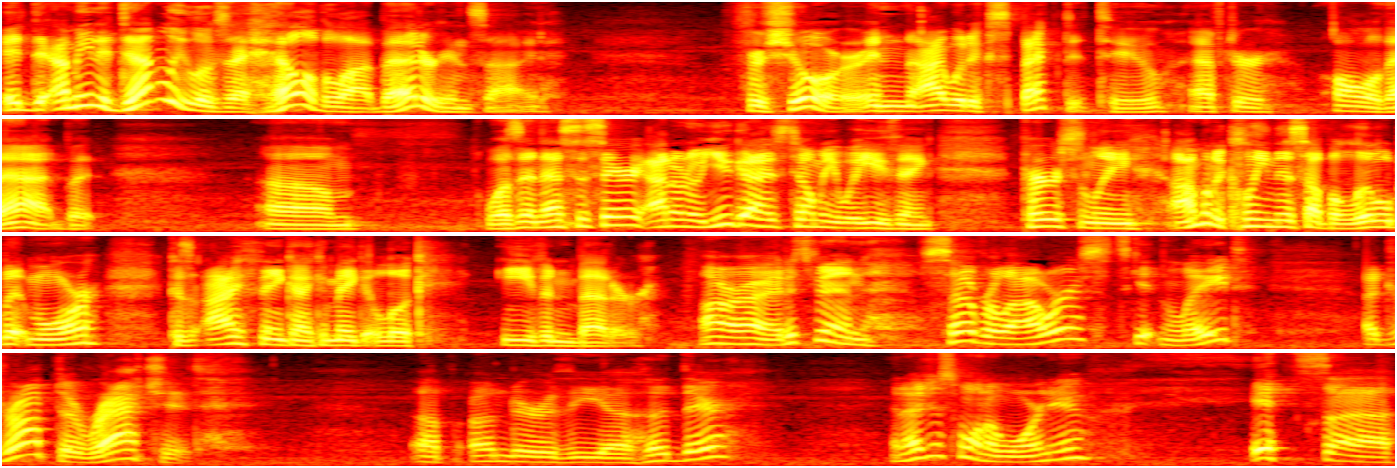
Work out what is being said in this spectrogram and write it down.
It, I mean, it definitely looks a hell of a lot better inside for sure. And I would expect it to after all of that. But um, was it necessary? I don't know. You guys tell me what you think. Personally, I'm going to clean this up a little bit more because I think I can make it look even better. All right, it's been several hours. It's getting late. I dropped a ratchet up under the uh, hood there. And I just want to warn you, it's, uh,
